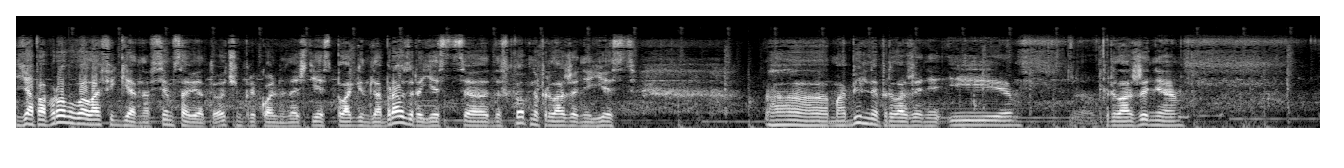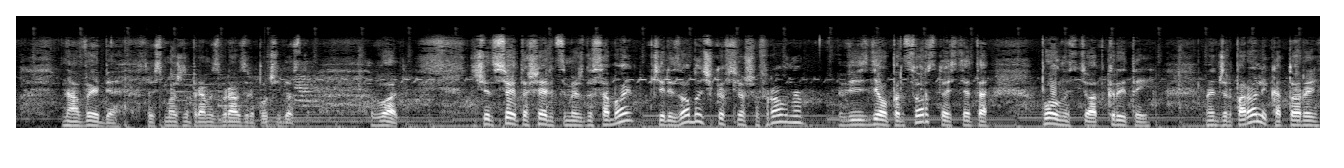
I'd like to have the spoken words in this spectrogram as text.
я попробовал, офигенно, всем советую, очень прикольно. Значит, есть плагин для браузера, есть э, десктопное приложение, есть э, мобильное приложение и э, приложение на вебе. То есть можно прямо из браузера получить доступ. Вот. Значит, все это шерится между собой через облачко, все шифровано. Везде open source, то есть это полностью открытый менеджер паролей, который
